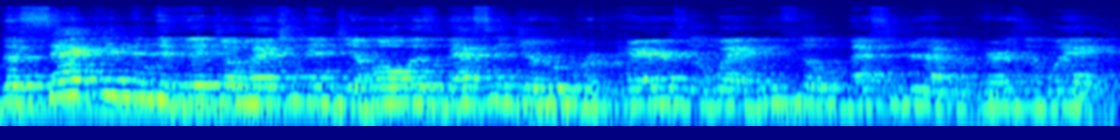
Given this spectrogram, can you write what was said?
The second individual mentioned in Jehovah's messenger who prepares the way. Who's the messenger that prepares the way?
